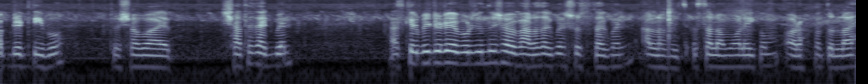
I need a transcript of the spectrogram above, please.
আপডেট দিব। তো সবাই সাথে থাকবেন। আজকের ভিডিওটা এ পর্যন্ত সবাই ভালো থাকবেন, সুস্থ থাকবেন। আল্লাহ হাফিজ। আসসালামু আলাইকুম আ রহমতুল্লাহ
